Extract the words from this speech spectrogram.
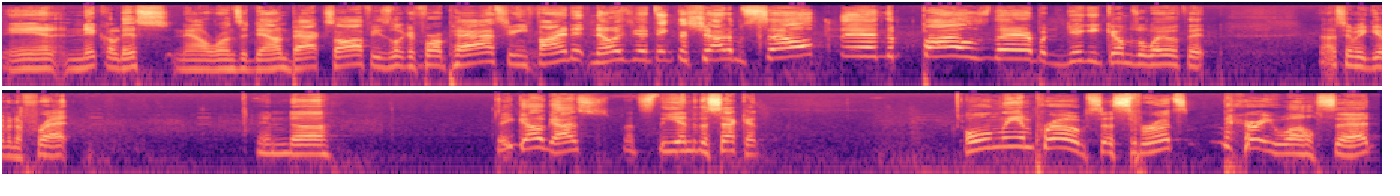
And Nicholas now runs it down, backs off. He's looking for a pass. Can he find it? No, he's going to take the shot himself. And the pile's there, but Giggy comes away with it. That's going to be given a fret. And uh, there you go, guys. That's the end of the second. Only in probes, says Spruance. Very well said.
